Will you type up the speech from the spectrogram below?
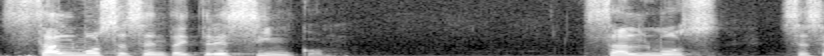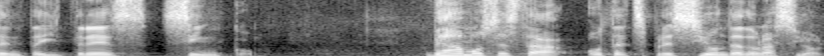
Salmos 63, 5. Salmos 63, 5. Veamos esta otra expresión de adoración.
